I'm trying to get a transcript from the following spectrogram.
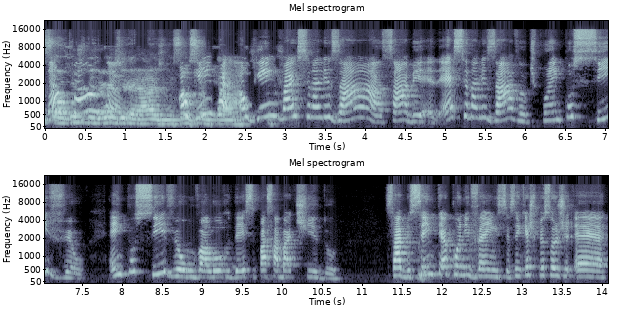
São alguns falta. milhões de reais, não são alguém vai, alguém vai sinalizar, sabe? É sinalizável, tipo, é impossível. É impossível um valor desse passar batido, sabe? Sem ter a conivência, sem que as pessoas é,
